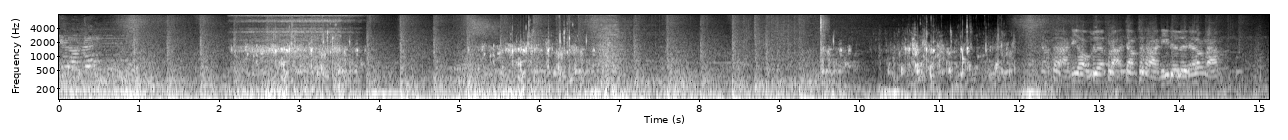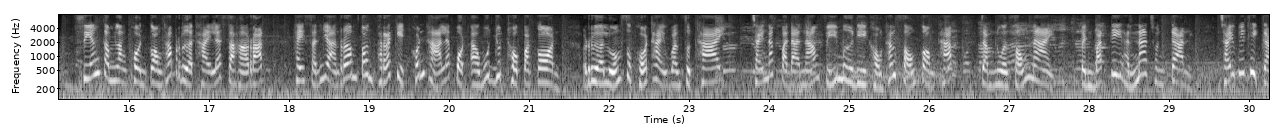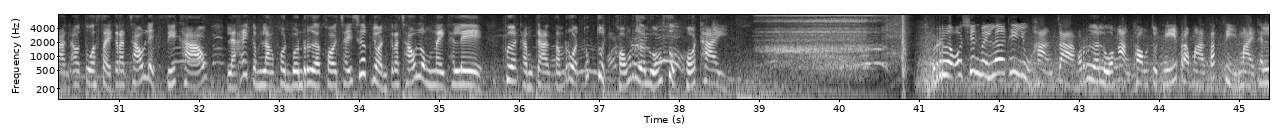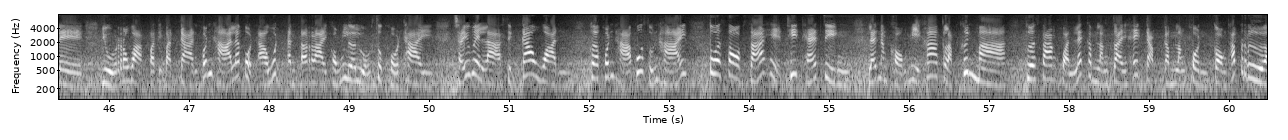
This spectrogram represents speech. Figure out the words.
ยืนเราเลยสถานีออกเรือประจำสถานีเดินเลยในร่องน้เสียงกำลังพลกองทัพเรือไทยและสหรัฐ ให้สัญญาณเริ่มต้นภารกิจค้นหาและปลดอาวุธยุโทโธปกรณ์ เรือหลวงสุขโขทัยวันสุดท้าย ใช้นักประดาน้ำฝีมือดีของทั้งสองกองทัพจำนวนสองนาย เป็นบัดดี้หันหน้าชนกัน ใช้วิธีการเอาตัวใส่กระเช้าเหล็กสีขาว และให้กำลังพลบนเรือคอยใช้เชือกหย่อนกระเช้าลงในทะเล เพื่อทำการสำรวจทุกจุดของเรือหลวงสุขโขทัย เรือโอเชียนเวลเลอร์ที่อยู่ห่างจากเรือหลวงอ่างทองจุดนี้ประมาณสัก4ไมล์ทะเล อยู่ระหว่างปฏิบัติการค้นหาและปลดอาวุธอันตรายของเรือหลวงสุขโขทัยใช้เวลา 19 วัน เพื่อค้นหาผู้สูญหาย ตรวจสอบสาเหตุที่แท้จริง และนำของมีค่ากลับขึ้นมา เพื่อสร้างขวัญและกำลังใจให้กับกำลังพลกองทัพเรือ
